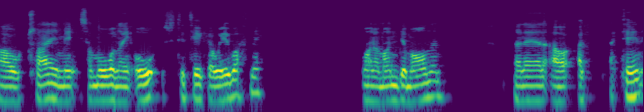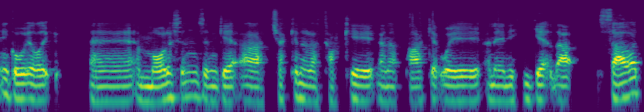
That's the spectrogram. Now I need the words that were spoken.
I'll try and make some overnight oats to take away with me on a Monday morning, and then I'll, I, I tend to go to like uh, Morrisons and get a chicken or a turkey in a packet way, and then you can get that salad.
